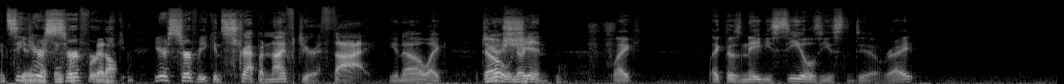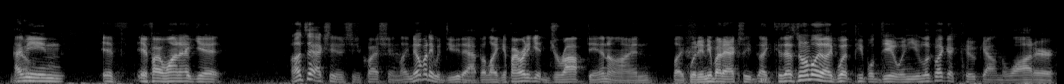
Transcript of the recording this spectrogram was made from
And see, you're a surfer. You can, you're a surfer. You can strap a knife to your thigh. You know, like to No, your no, you- shin, like like those Navy SEAls used to do, right? I mean, if if I want to get, well, that's actually an interesting question. Like nobody would do that, but like if I were to get dropped in on, like would anybody actually like? Because that's normally like what people do when you look like a kook out in the water.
